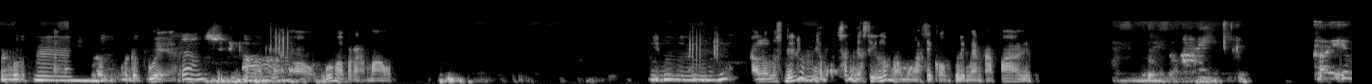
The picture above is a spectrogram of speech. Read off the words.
Menurut Hmm. menurut, menurut gue ya, gue nggak Ah. pernah mau, gue nggak pernah mau. Hmm. Kalau lo sendiri lo punya batasan gak sih lo nggak mau ngasih komplimen apa gitu? Kayak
